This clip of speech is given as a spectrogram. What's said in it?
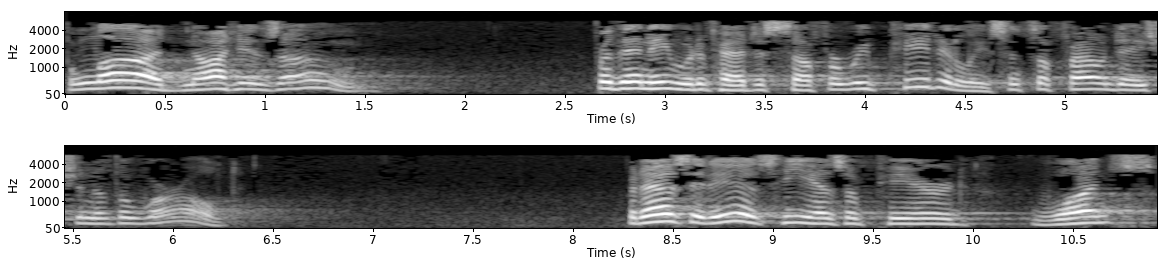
blood not his own. For then he would have had to suffer repeatedly since the foundation of the world. But as it is, he has appeared once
